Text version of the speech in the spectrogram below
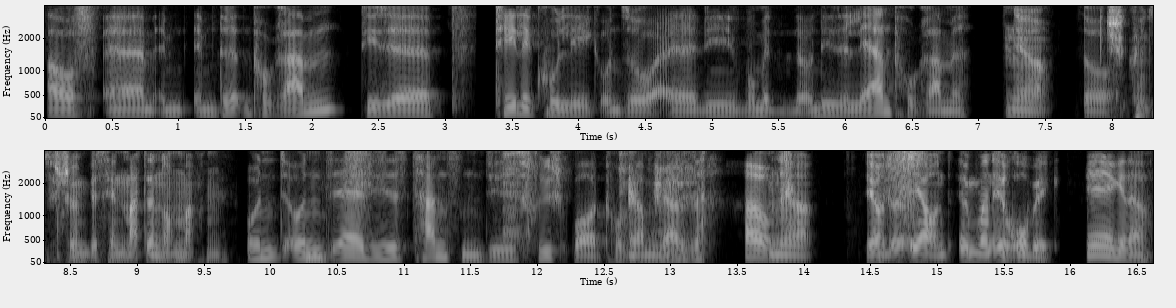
auf ähm, im, im dritten Programm diese Telekolleg und so, äh, die womit und diese Lernprogramme. Ja, So. Könntest du schon ein bisschen Mathe noch machen. Und, und äh, dieses Tanzen, dieses Frühsportprogramm gab es auch. Ja. Ja, und, ja, und irgendwann Aerobik. Ja, genau.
